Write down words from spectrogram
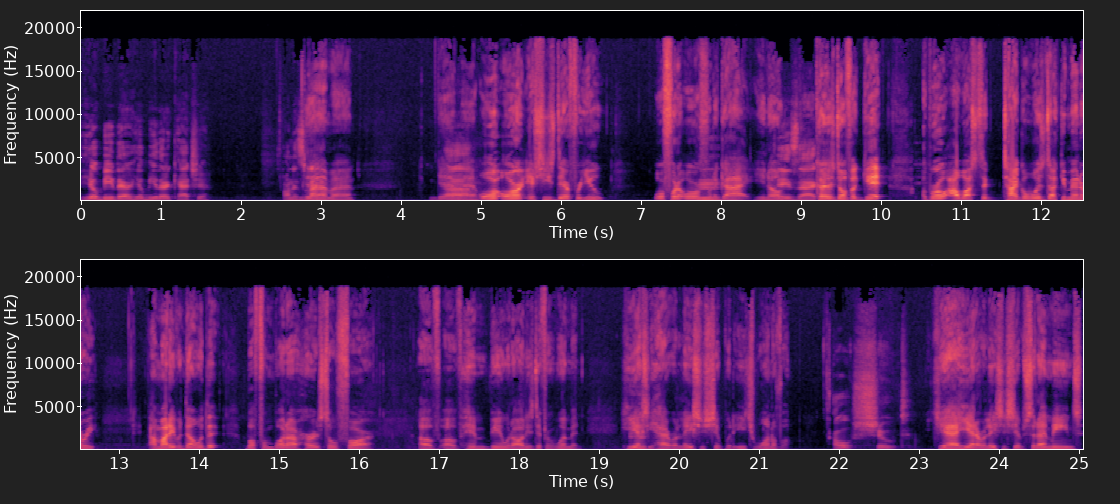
He'll be there. He'll be there catch you on his Yeah, lap. man. Yeah, man. Um, Or or if she's there for you, or for the or for the Mm. guy, you know. Exactly. Because don't forget, bro, I watched the Tiger Woods documentary. I'm not even done with it, but from what I've heard so far, of of him being with all these different women, he Mhm. actually had a relationship with each one of them. Oh shoot. Yeah, he had a relationship, so that means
